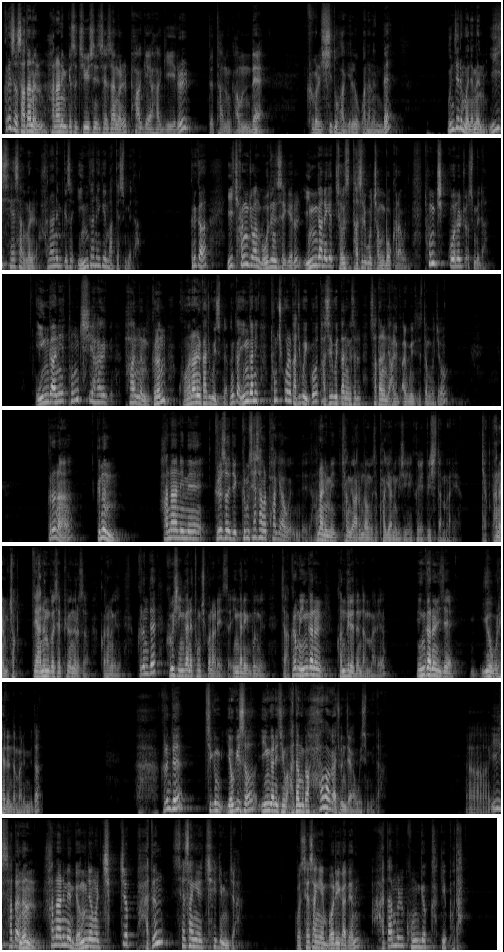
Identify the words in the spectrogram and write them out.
그래서 사단은 하나님께서 지으신 세상을 파괴하기를 뜻하는 가운데 그걸 시도하기를 원하는데 문제는 뭐냐면 이 세상을 하나님께서 인간에게 맡겼습니다. 그러니까 이 창조한 모든 세계를 인간에게 다스리고 정복하라고 통치권을 줬습니다. 인간이 통치하는 그런 권한을 가지고 있습니다. 그러니까 인간이 통치권을 가지고 있고 다스리고 있다는 것을 사단은 알고 있었던 거죠. 그러나 그는 하나님의 그래서 이제 그럼 세상을 파괴하고 하나님이 창조 아름다운 것을 파괴하는 것이 그의 뜻이단 말이에요. 하나님 적대하는 것의 표현으로서 그걸 하는 거죠. 그런데 그것이 인간의 통치권 아래 있어요. 인간에게 모든 것. 자, 그러면 인간을 건드려야 된단 말이에요. 인간을 이제 유혹을 해야 된단 말입니다. 그런데 지금 여기서 인간이 지금 아담과 하와가 존재하고 있습니다. 아, 이 사단은 하나님의 명령을 직접 받은 세상의 책임자, 그 세상의 머리가 된 아담을 공격하기보다,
